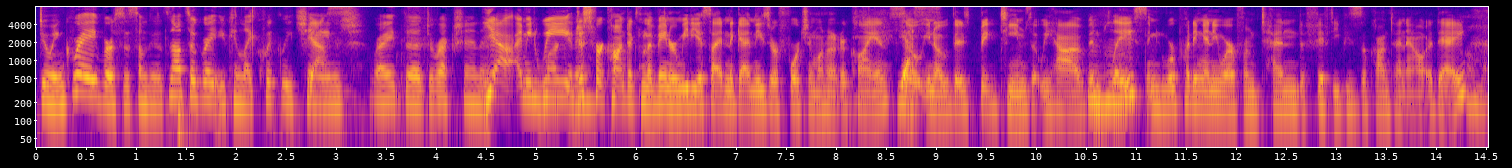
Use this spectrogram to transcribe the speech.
doing great versus something that's not so great. You can like quickly change, Yes. right? The direction. And Yeah, I mean, we marketing. just for context on the Vayner Media side, and again, these are Fortune 100 clients. Yes. Mm-hmm. So you know, there's big teams that we have in place. I mean, we're putting anywhere from 10 to 50 pieces of content out a day. Oh my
